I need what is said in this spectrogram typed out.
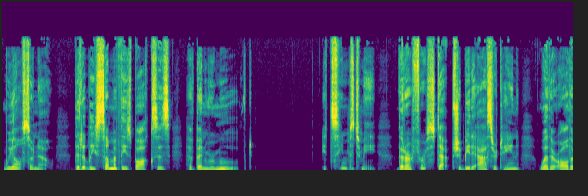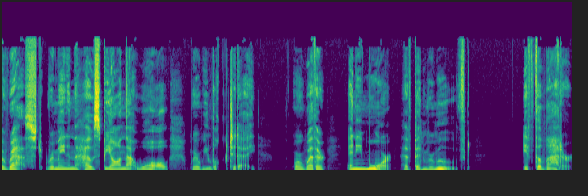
We also know that at least some of these boxes have been removed. It seems to me that our first step should be to ascertain whether all the rest remain in the house beyond that wall where we look today, or whether any more have been removed. If the latter,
